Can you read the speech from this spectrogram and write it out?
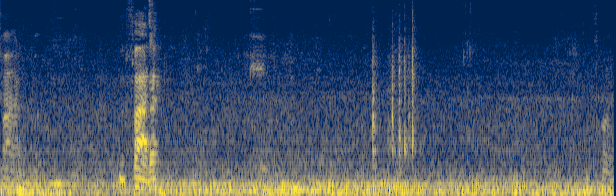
ฟาดมันฟาดนะ ฟาด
